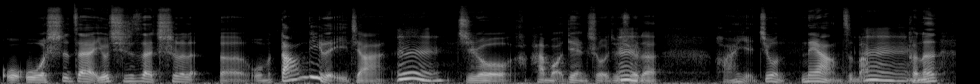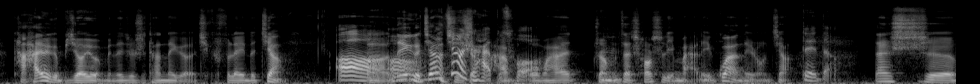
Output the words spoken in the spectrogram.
我我是在，尤其是在吃了呃我们当地的一家嗯。鸡肉汉堡店之后，就觉得好像也就那样子吧。嗯，可能它还有一个比较有名的就是它那个 Chick-fil-A 的酱哦那个酱其实还不错，我们还专门在超市里买了一罐那种酱，对的，但是。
